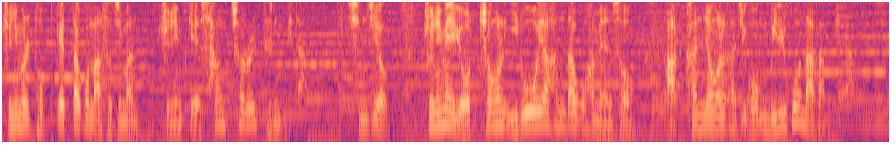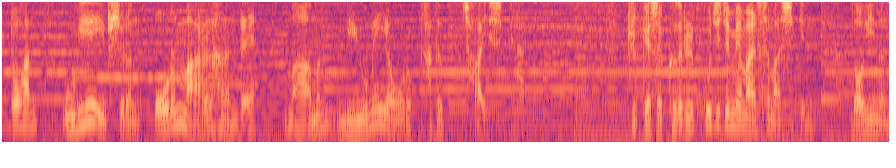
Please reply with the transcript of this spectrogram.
주님을 돕겠다고 나서지만 주님께 상처를 드립니다. 심지어 주님의 요청을 이루어야 한다고 하면서 악한 영을 가지고 밀고 나갑니다. 또한 우리의 입술은 옳은 말을 하는데 마음은 미움의 영으로 가득 차 있습니다. 주께서 그들을 꾸짖으며 말씀하시길 너희는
